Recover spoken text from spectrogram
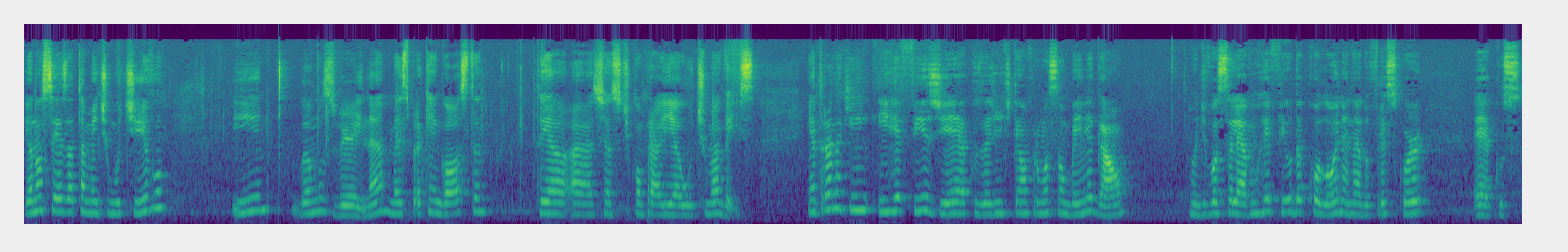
Eu não sei exatamente o motivo e vamos ver, né? Mas para quem gosta, ter a, a chance de comprar aí a última vez. Entrando aqui em, em refis de ecos, a gente tem uma promoção bem legal, onde você leva um refil da colônia, né, do frescor ecos.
